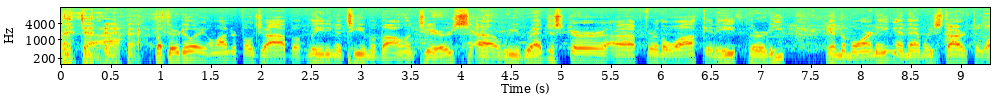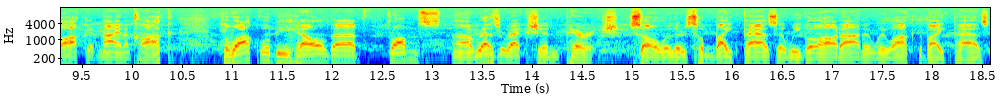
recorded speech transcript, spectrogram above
but, uh, but they're doing a wonderful job of leading a team of volunteers. Uh, we register uh, for the walk at 8:30 in the morning, and then we start the walk at 9 o'clock. The walk will be held uh, from uh, Resurrection Parish, so there's some bike paths that we go out on, and we walk the bike paths.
